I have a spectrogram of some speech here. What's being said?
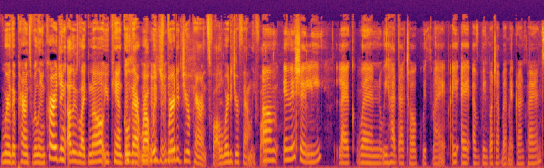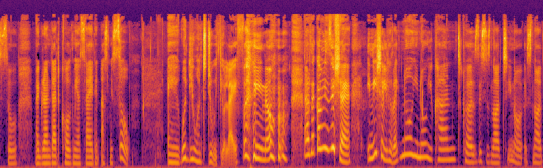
where their parents really encouraging. Others like, no, you can't go that route. Which where did your parents fall? Where did your family fall? Um, initially, like when we had that talk with my, I, I I've been brought up by my grandparents. So my granddad called me aside and asked me, so. Eh, what do you want to do with your life? you know, I was like a musician. Initially, he was like, "No, you know, you can't because this is not, you know, it's not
